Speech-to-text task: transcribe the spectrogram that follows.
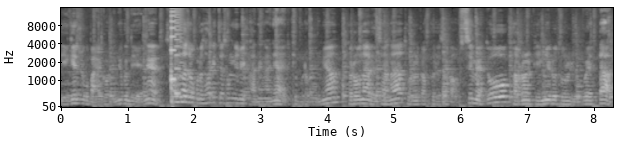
얘기해주고 말거든요. 근데 얘는 선사적으로 사기죄 성립이 가능하냐 이렇게 물어보면 결혼할 의사나 돈을 갚을 의사가 없음에도 결혼을 빌미로 돈을 요구했다.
